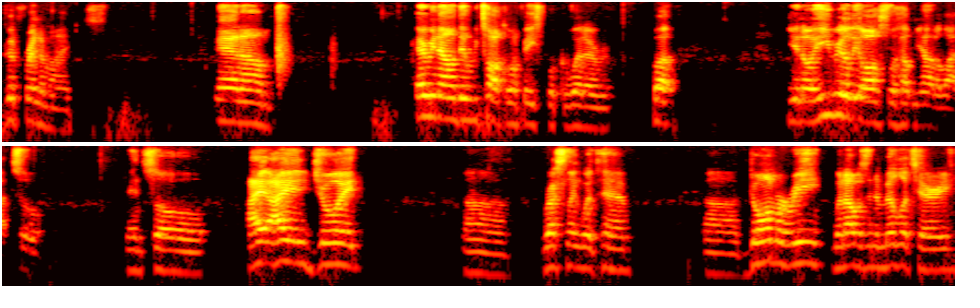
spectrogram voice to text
good friend of mine. And um, every now and then we talk on Facebook or whatever. But you know, he really also helped me out a lot too. And so I, I enjoyed uh, wrestling with him. Uh, Dawn Marie, when I was in the military,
